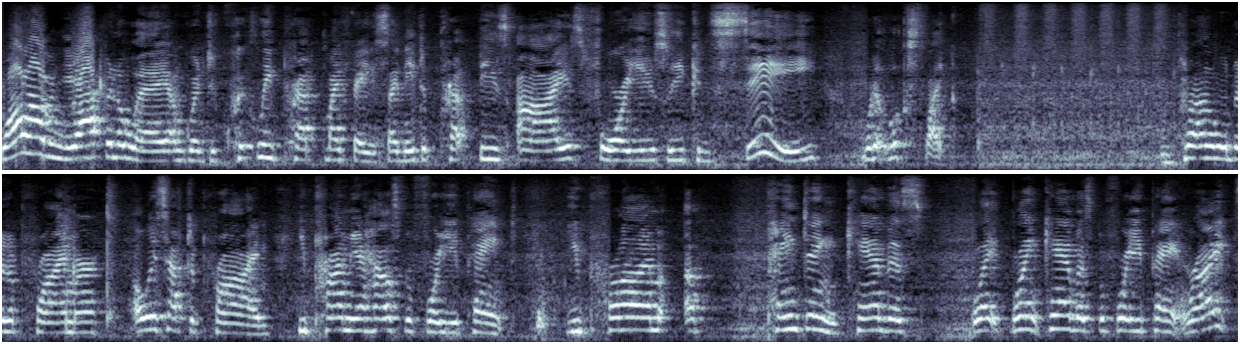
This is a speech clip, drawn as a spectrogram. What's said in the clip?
While I'm yapping away, I'm going to quickly prep my face. I need to prep these eyes for you so you can see what it looks like. Put on a little bit of primer. Always have to prime. You prime your house before you paint. You prime a painting canvas, blank, blank canvas before you paint, right?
